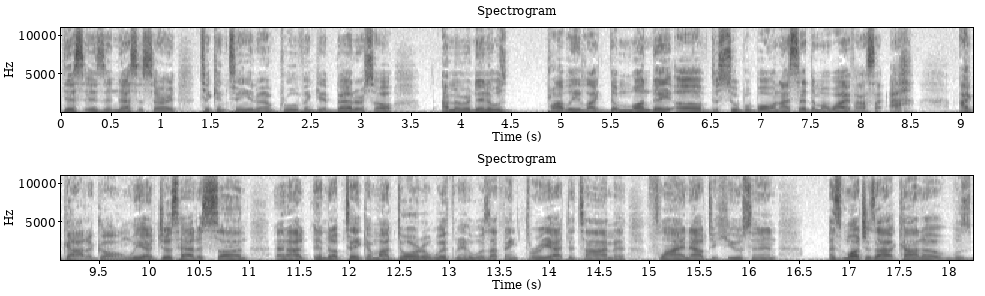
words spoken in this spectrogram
this isn't necessary to continue to improve and get better. So I remember then it was probably like the Monday of the Super Bowl, and I said to my wife, I was like, ah. I gotta go. And we had just had a son, and I ended up taking my daughter with me, who was I think three at the time, and flying out to Houston. And as much as I kind of was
